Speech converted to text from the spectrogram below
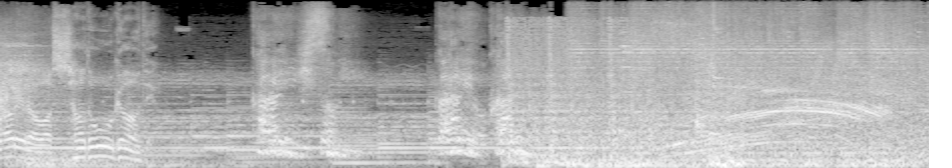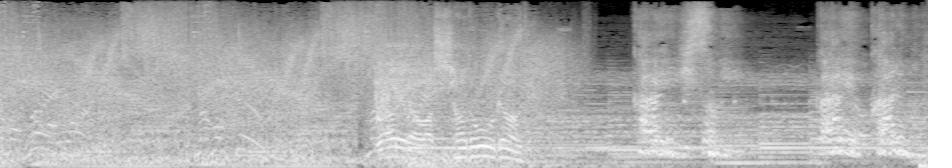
我らはシャドウガーデン。影に潜み影を狩る者我らはシャドウガーデン。影に潜み影を狩る者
